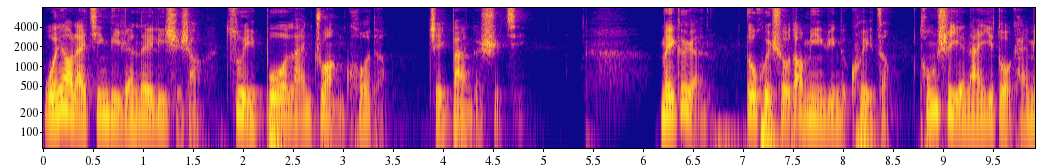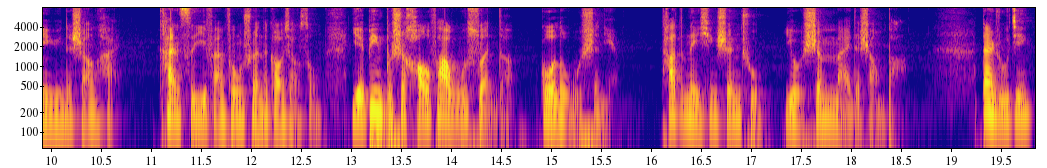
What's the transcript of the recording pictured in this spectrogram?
我要来经历人类历史上最波澜壮阔的这半个世纪。每个人都会受到命运的馈赠，同时也难以躲开命运的伤害。看似一帆风顺的高晓松，也并不是毫发无损的过了五十年。他的内心深处有深埋的伤疤，但如今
